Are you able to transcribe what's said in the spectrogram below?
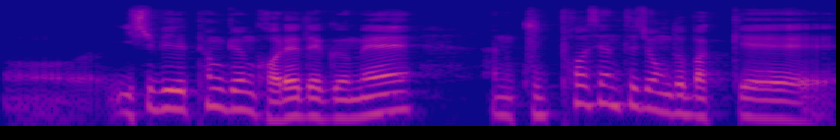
어, 20일 평균 거래 대금의 한 9% 정도밖에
